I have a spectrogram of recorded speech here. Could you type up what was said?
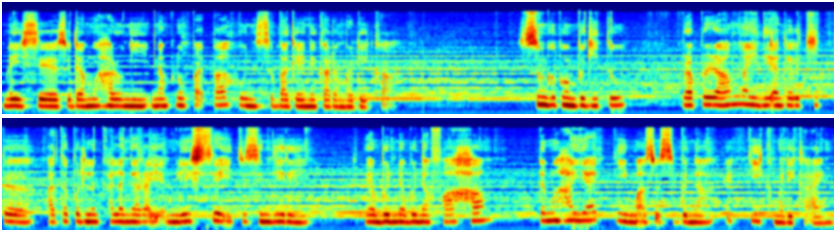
Malaysia sudah mengharungi 64 tahun sebagai negara merdeka. Sungguh pun begitu, berapa ramai di antara kita ataupun dalam kalangan rakyat Malaysia itu sendiri yang benar-benar faham dan menghayati maksud sebenar erti kemerdekaan.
